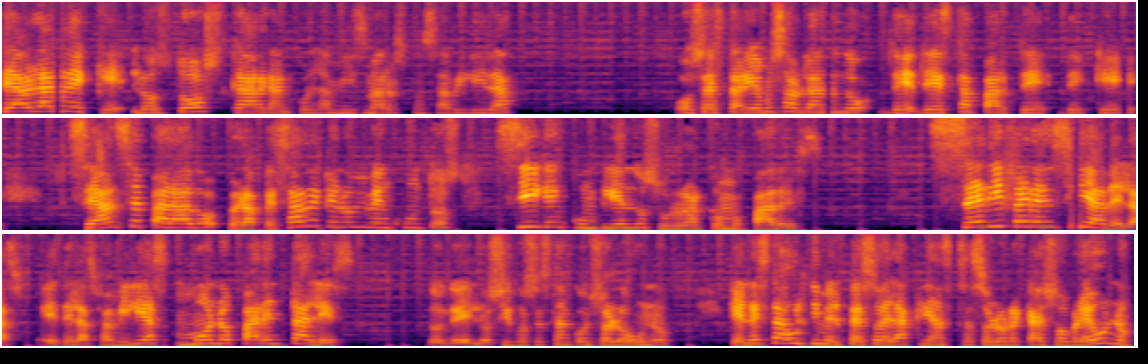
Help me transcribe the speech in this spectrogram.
te habla de que los dos cargan con la misma responsabilidad. O sea, estaríamos hablando de, de, esta parte de que se han separado, pero a pesar de que no viven juntos, siguen cumpliendo su rol como padres. Se diferencia de las, de las familias monoparentales, donde los hijos están con solo uno, que en esta última el peso de la crianza solo recae sobre uno.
